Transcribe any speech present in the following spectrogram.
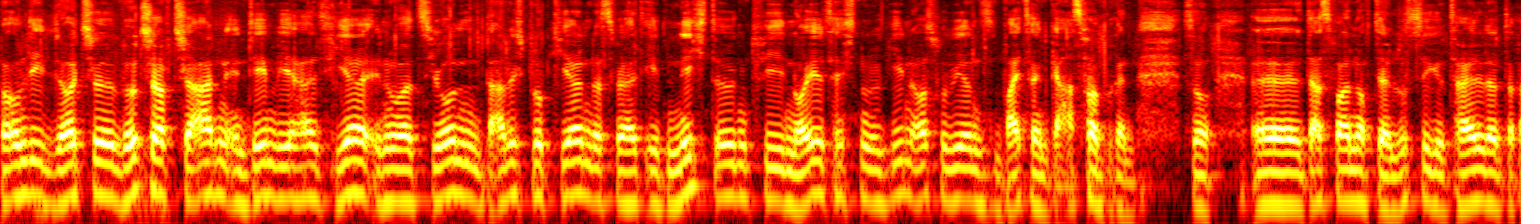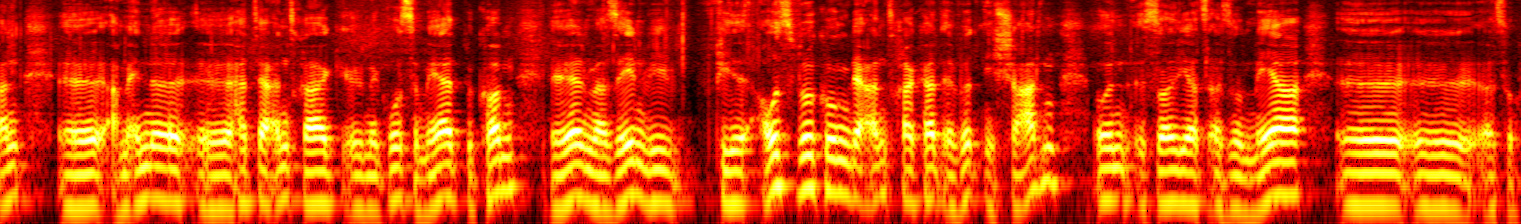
warum die deutsche Wirtschaft schaden, indem wir halt hier Innovationen dadurch blockieren, dass wir halt eben nicht irgendwie neue Technologien ausprobieren und weiterhin Gas verbrennen. So, äh, das war noch der lustige Teil daran. Äh, am Ende äh, hat der Antrag äh, eine große Mehrheit bekommen. Wir werden mal sehen, wie viel Auswirkungen der Antrag hat. Er wird nicht schaden und es soll jetzt also mehr, äh, äh, also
